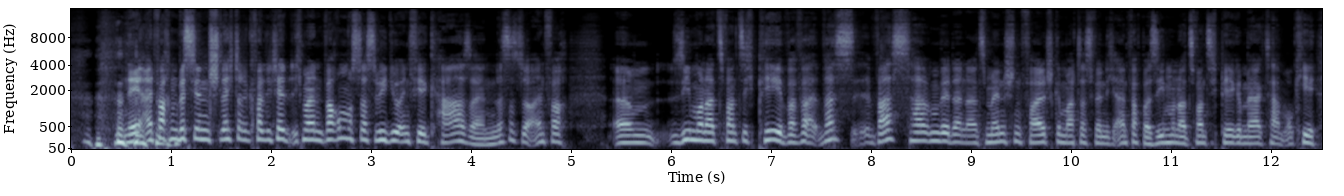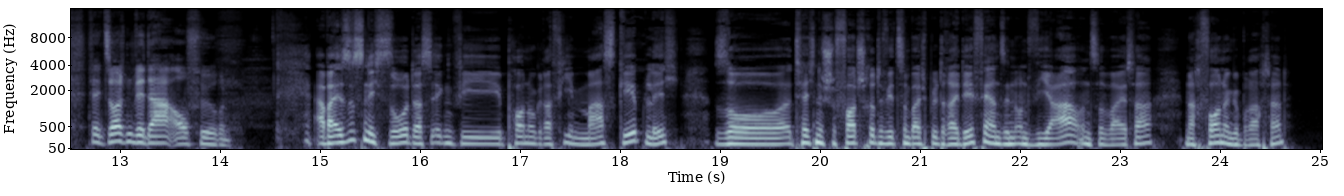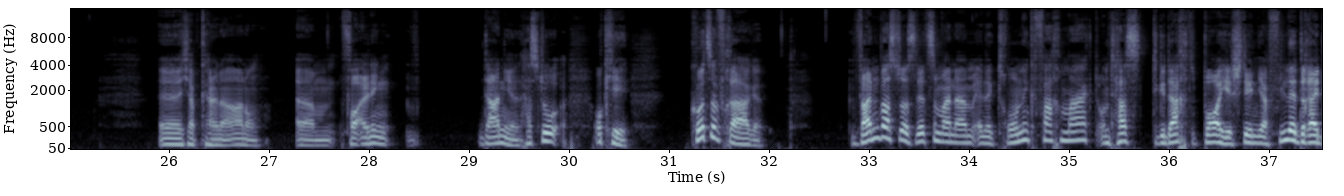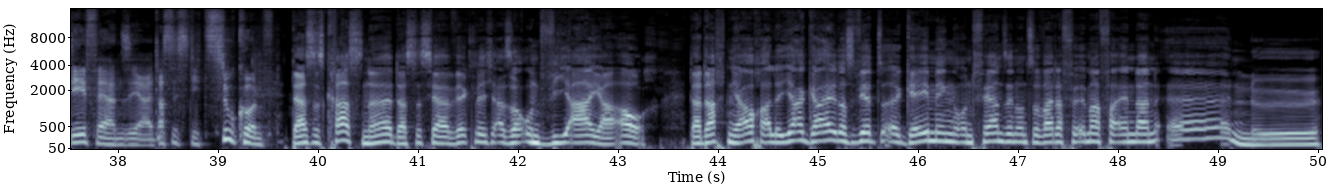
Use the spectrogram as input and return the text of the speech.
nee, einfach ein bisschen schlechtere Qualität. Ich meine, warum muss das Video in 4K sein? Das ist so einfach ähm, 720p. Was, was haben wir denn als Menschen falsch gemacht, dass wir nicht einfach bei 720p gemerkt haben, okay, vielleicht sollten wir da aufhören? Aber ist es nicht so, dass irgendwie Pornografie maßgeblich so technische Fortschritte wie zum Beispiel 3D-Fernsehen und VR und so weiter nach vorne gebracht hat? Äh, ich habe keine Ahnung. Ähm, vor allen Dingen, Daniel, hast du, okay, kurze Frage. Wann warst du das letzte Mal in einem Elektronikfachmarkt und hast gedacht, boah, hier stehen ja viele 3D-Fernseher, das ist die Zukunft? Das ist krass, ne? Das ist ja wirklich, also und VR ja auch. Da dachten ja auch alle, ja geil, das wird äh, Gaming und Fernsehen und so weiter für immer verändern. Äh, nö.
